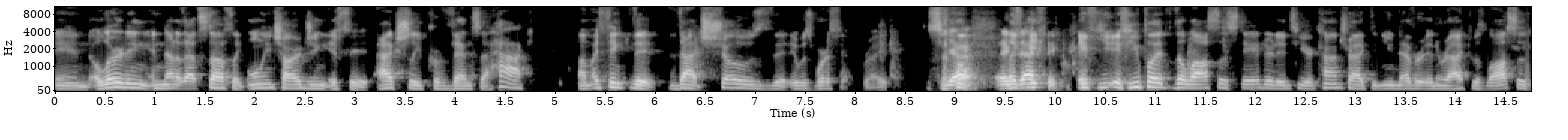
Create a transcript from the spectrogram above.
and alerting and none of that stuff like only charging if it actually prevents a hack um, i think that that shows that it was worth it right? So, yeah exactly like, if, if you if you put the lossless standard into your contract and you never interact with lossless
